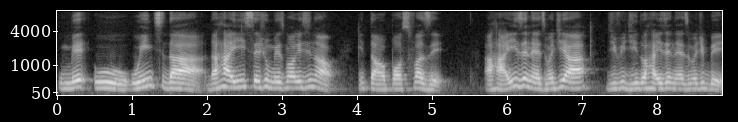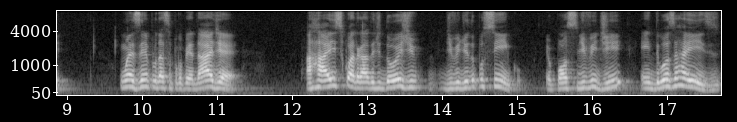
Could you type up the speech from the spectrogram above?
o, me, o, o índice da, da raiz seja o mesmo original. Então, eu posso fazer a raiz enésima de A dividindo a raiz enésima de B. Um exemplo dessa propriedade é a raiz quadrada de 2 dividido por 5. Eu posso dividir em duas raízes,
